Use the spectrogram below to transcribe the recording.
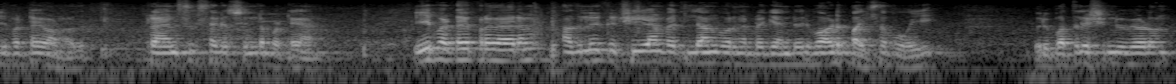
ഈ പട്ടയമാണത് ഫ്രാൻസിസ് അഗസ്റ്റിന്റെ പട്ടയമാണ് ഈ പട്ടയപ്രകാരം അതിൽ കൃഷി ചെയ്യാൻ പറ്റില്ല എന്ന് പറഞ്ഞപ്പോഴേക്കും എന്റെ ഒരുപാട് പൈസ പോയി. ഒരു പത്ത് ലക്ഷം രൂപയോളം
